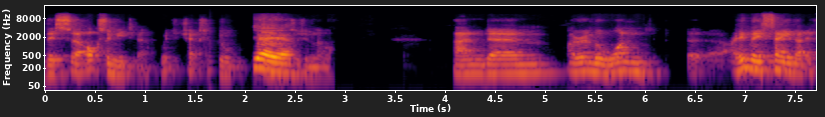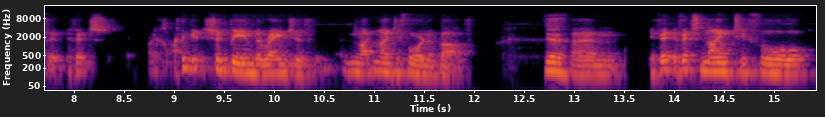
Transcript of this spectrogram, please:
this uh, oximeter, which checks your Yeah, yeah. oxygen level. And um, I remember one. Uh, I think they say that if it, if it's, I think it should be in the range of 94 and above. yeah. Um, if it, if it's 94,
